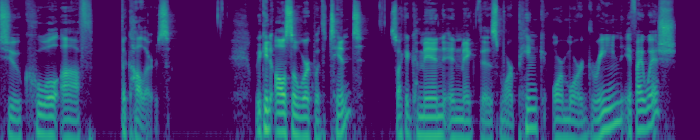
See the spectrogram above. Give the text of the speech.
to cool off the colors. We can also work with tint, so I could come in and make this more pink or more green if I wish.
